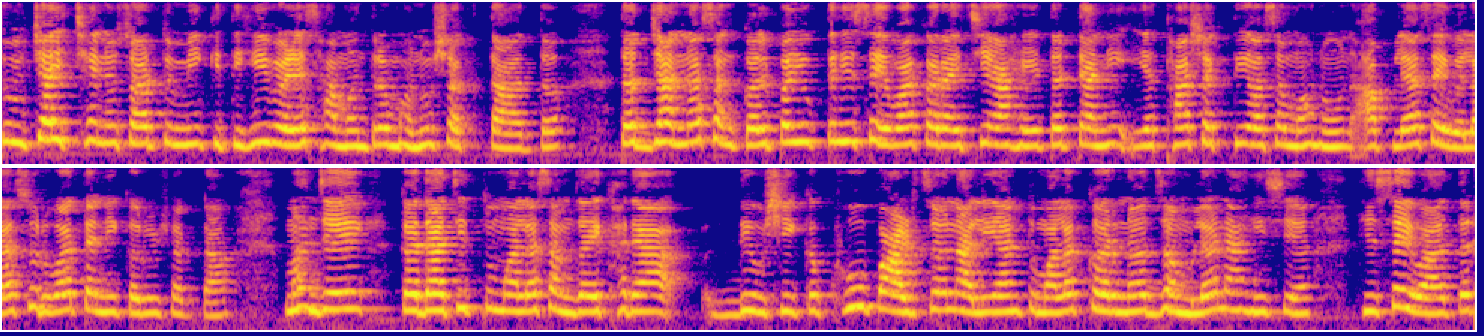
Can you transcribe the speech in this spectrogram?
तुमच्या इच्छेनुसार तुम्ही कितीही वेळेस हा मंत्र म्हणू शकतात. तर ज्यांना संकल्पयुक्त ही सेवा करायची आहे तर त्यांनी यथाशक्ती असं म्हणून आपल्या सेवेला सुरुवात त्यांनी करू शकता. म्हणजे कदाचित तुम्हाला समजा एखाद्या दिवशी क- खूप अडचण आली आणि तुम्हाला करणं जमलं नाही शे- ही सेवा तर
